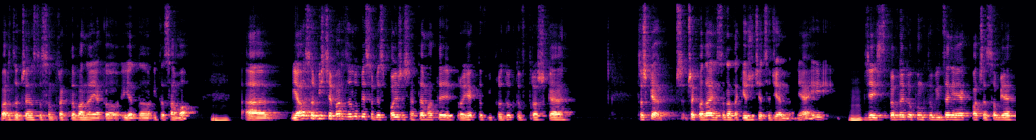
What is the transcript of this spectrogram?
bardzo często są traktowane jako jedno i to samo. Mhm. Ja osobiście bardzo lubię sobie spojrzeć na tematy projektów i produktów troszkę, troszkę przekładając to na takie życie codzienne. Nie? I mhm. gdzieś z pewnego punktu widzenia, jak patrzę sobie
